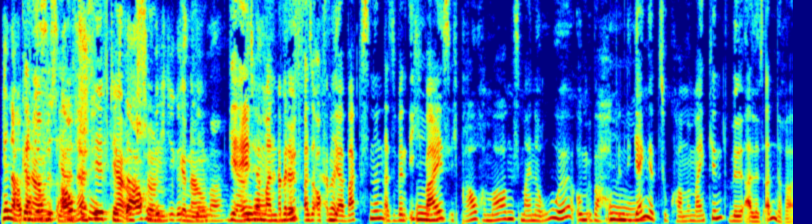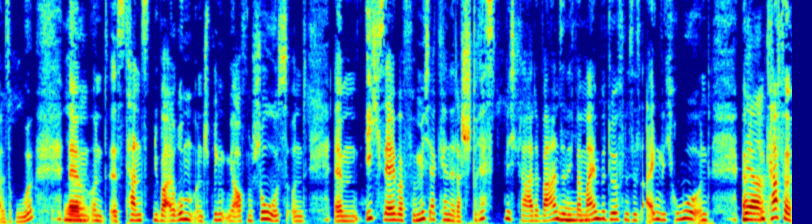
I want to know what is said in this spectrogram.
Genau, genau. Das, ist ja, das hilft ja auch, auch schon. genau. Thema. Je älter man aber wird, das, also auch wir Erwachsenen, also wenn ich mm. weiß, ich brauche morgens meine Ruhe, um überhaupt mm. in die mhm. Gänge zu kommen. Mein Kind will alles andere als Ruhe ja. ähm, und es tanzt überall rum und springt mir auf den Schoß und ähm, ich selber für mich erkenne, das stresst mich gerade wahnsinnig, mm. weil mein Bedürfnis ist eigentlich Ruhe und äh, ja. ein Kaffee.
